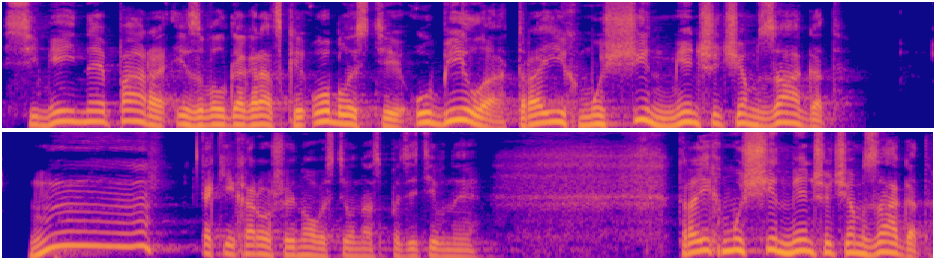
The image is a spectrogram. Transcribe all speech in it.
Семейная пара из Волгоградской области убила троих мужчин меньше, чем за год. М-м-м, какие хорошие новости у нас позитивные. Троих мужчин меньше, чем за год.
